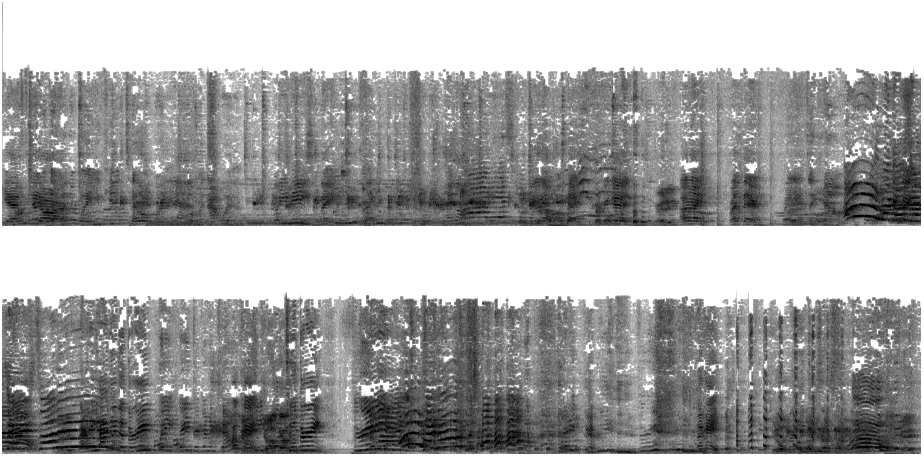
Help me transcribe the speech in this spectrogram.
Yes, we are. The other way, you can't tell where to do them with that one. What do you mean? Wait. Hang on. There you go. Okay. We're good. Ready? All right. Right there. Ready to count. Oh Ready? Are we counting to three? Wait, wait. They're gonna count. Okay, Y'all got two, it. three. Three. Oh Ready? Three. Three. Okay. You're like, okay, you're not counting. Oh. Okay.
